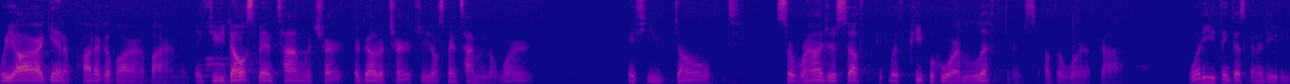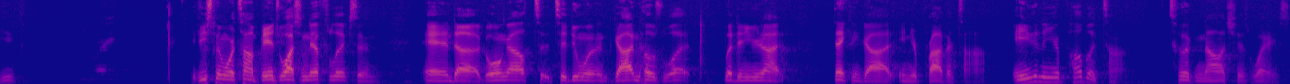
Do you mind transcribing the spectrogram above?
We are, again, a product of our environment. If you don't spend time with church or go to church, you don't spend time in the Word, if you don't surround yourself with people who are lifters of the Word of God, what do you think that's going to do to you? If you spend more time binge watching Netflix and, and uh, going out to, to doing God knows what, but then you're not thanking God in your private time, and even in your public time, to acknowledge His ways.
